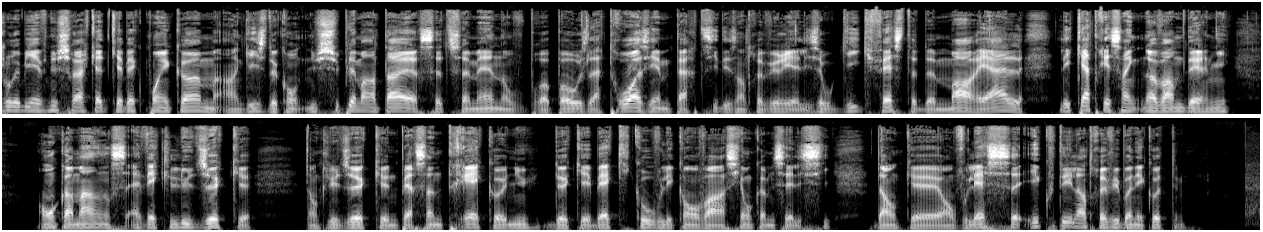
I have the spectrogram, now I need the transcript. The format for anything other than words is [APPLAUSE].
bonjour et bienvenue sur arcadequebec.com. En guise de contenu supplémentaire cette semaine, on vous propose la troisième partie des entrevues réalisées au Geekfest de Montréal les 4 et 5 novembre dernier. On commence avec Luduc. Donc Luduc, une personne très connue de Québec qui couvre les conventions comme celle-ci. Donc euh, on vous laisse écouter l'entrevue. Bonne écoute.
